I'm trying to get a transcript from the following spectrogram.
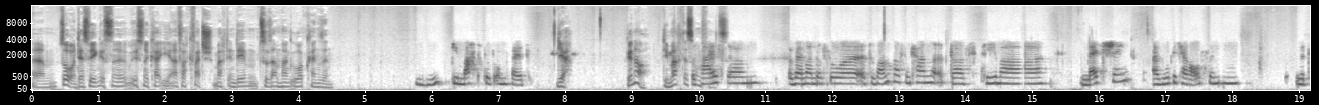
ähm, so, und deswegen ist eine, ist eine KI einfach Quatsch, macht in dem Zusammenhang überhaupt keinen Sinn. Mhm. Die Macht des Umfelds. Ja, genau, die Macht des das Umfelds. Heißt, ähm, wenn man das so äh, zusammenfassen kann, das Thema Matching, also wirklich herausfinden, mit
